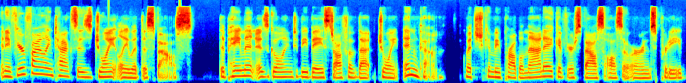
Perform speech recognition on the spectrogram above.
And if you're filing taxes jointly with the spouse, the payment is going to be based off of that joint income, which can be problematic if your spouse also earns pretty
